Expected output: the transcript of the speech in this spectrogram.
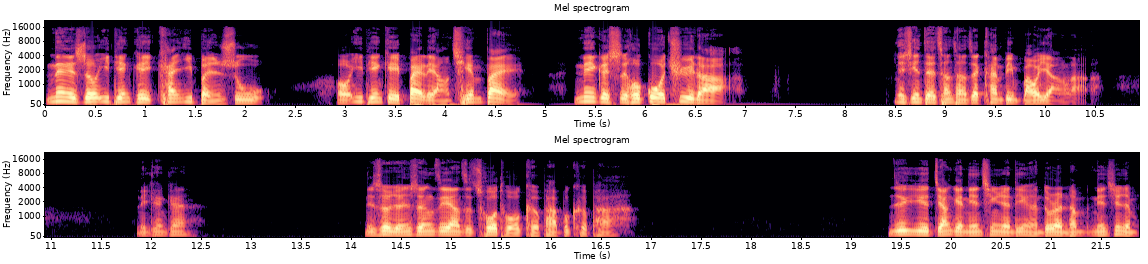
那个时候一天可以看一本书，哦，一天可以拜两千拜。那个时候过去了，那现在常常在看病保养了。你看看，你说人生这样子蹉跎，可怕不可怕？这个讲给年轻人听，很多人他们年轻人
